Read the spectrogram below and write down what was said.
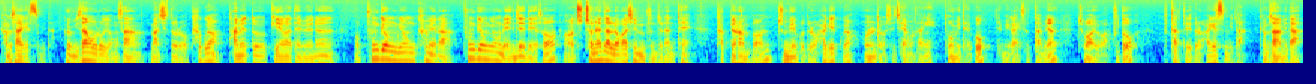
감사하겠습니다. 그럼 이상으로 영상 마치도록 하고요. 다음에 또 기회가 되면은 뭐 풍경용 카메라, 풍경용 렌즈에 대해서 어, 추천해달라고 하시는 분들한테 답변 한번 준비해 보도록 하겠고요. 오늘도 역시 제 영상이 도움이 되고 재미가 있었다면 좋아요와 구독 부탁드리도록 하겠습니다. 감사합니다.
